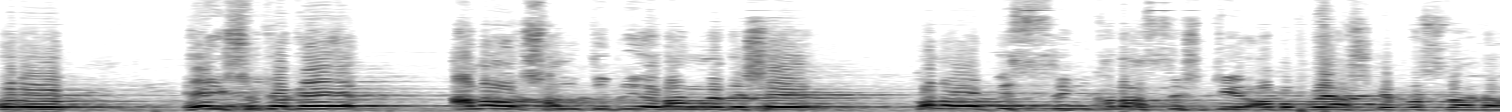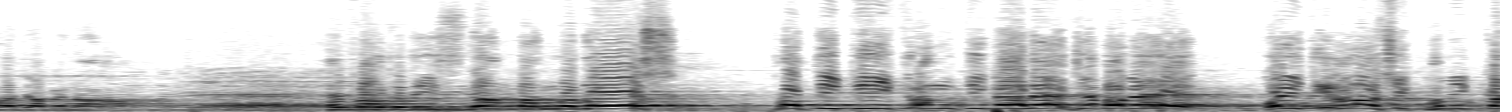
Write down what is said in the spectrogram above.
করুক এই সুযোগে আমার শান্তিপ্রিয় বাংলাদেশে কোন বিশৃঙ্খলা সৃষ্টির অপপ্রয়াসকে প্রশ্রয় দেওয়া যাবে না। হেফাজতে ইসলাম বাংলাদেশ প্রতিটি ক্রান্তিকালে যেভাবে ঐতিহাসিক ভূমিকা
